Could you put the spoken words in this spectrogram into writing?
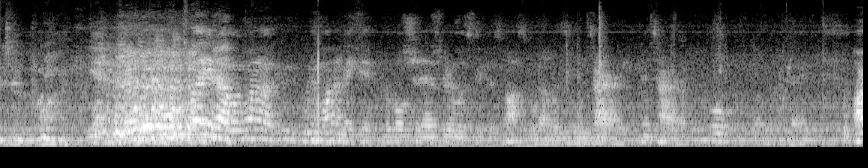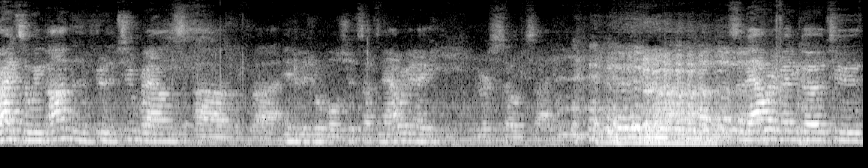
there too. Why? Yeah. well, you know, we want to we want to make it the bullshit as realistic as possible. That was the entire entire hope of the thing. All right, so we've gone through the, through the two rounds of uh, individual bullshit stuff. Now we're gonna. We're so excited. so now we're going to go to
